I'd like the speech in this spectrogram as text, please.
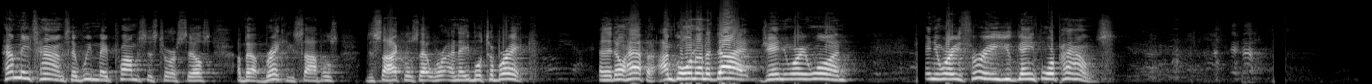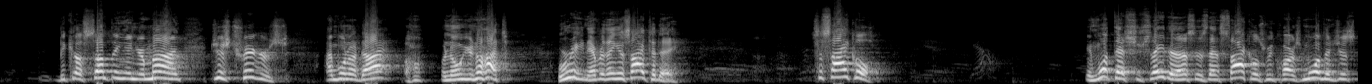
How many times have we made promises to ourselves about breaking cycles, cycles that we're unable to break? And they don't happen. I'm going on a diet January 1. January 3, you've gained four pounds. Because something in your mind just triggers. I'm going to die. Oh, no, you're not. We're eating everything in sight today. It's a cycle. And what that should say to us is that cycles requires more than just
